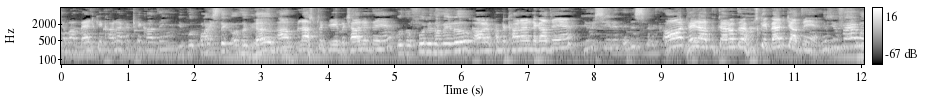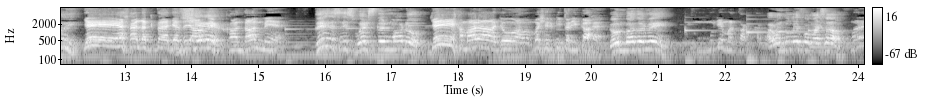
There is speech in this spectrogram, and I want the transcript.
जब आप बैठ के खाना इकट्ठे खाते हैं you put plastic on the ground, आप प्लास्टिक ये बिछा देते हैं put the food in the middle, और हमें खाना लगाते हैं you're seated in a circle. और फिर आप चारों तरफ उसके बैठ जाते हैं It's your family. ये ऐसा लगता है जैसे आप Share. एक खानदान में हैं This is Western model. ये हमारा जो मशरकी तरीका है Don't bother me. मुझे मत तंग करो I want to live for myself. मैं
